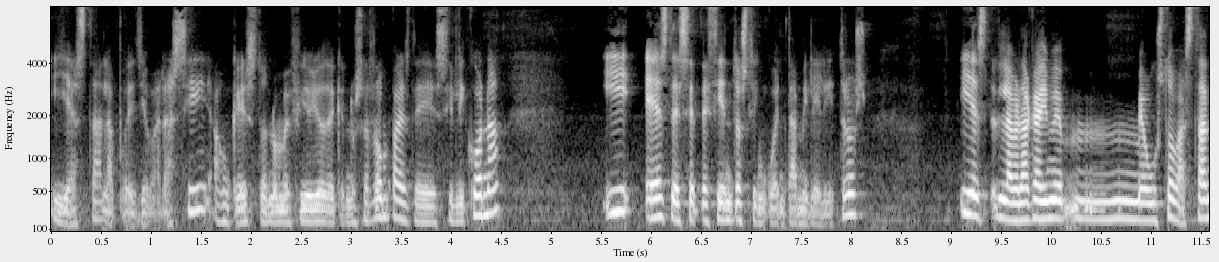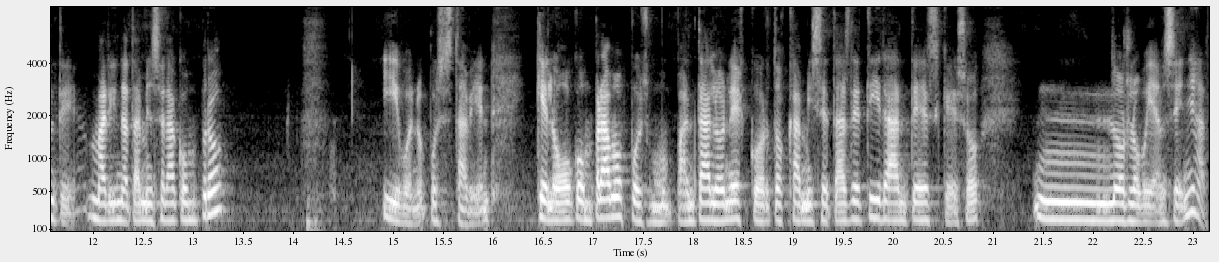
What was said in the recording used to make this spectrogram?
y ya está, la puedes llevar así, aunque esto no me fío yo de que no se rompa, es de silicona y es de 750 mililitros. Y es, la verdad que a mí me, gustó bastante. Marina también se la compró y bueno, pues está bien. Que luego compramos pues pantalones cortos, camisetas de tirantes, que eso mm, no os lo voy a enseñar.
